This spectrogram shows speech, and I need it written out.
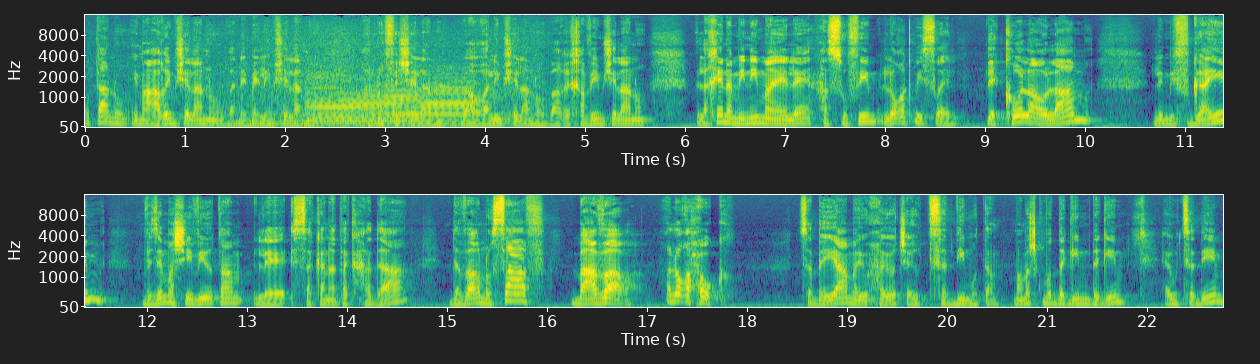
אותנו, עם הערים שלנו, והנמלים שלנו, והנופש שלנו, והאוהלים שלנו, והרכבים שלנו. ולכן המינים האלה חשופים לא רק בישראל, בכל העולם למפגעים, וזה מה שהביא אותם לסכנת הכחדה. דבר נוסף, בעבר, הלא רחוק, צבי ים היו חיות שהיו צדים אותם, ממש כמו דגים דגים, היו צדים,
